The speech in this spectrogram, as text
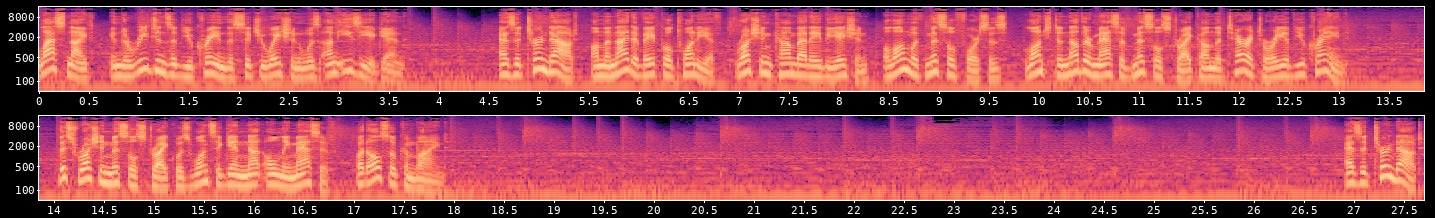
Last night, in the regions of Ukraine, the situation was uneasy again. As it turned out, on the night of April 20th, Russian combat aviation, along with missile forces, launched another massive missile strike on the territory of Ukraine. This Russian missile strike was once again not only massive, but also combined. As it turned out,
